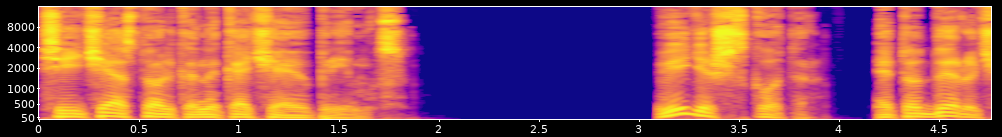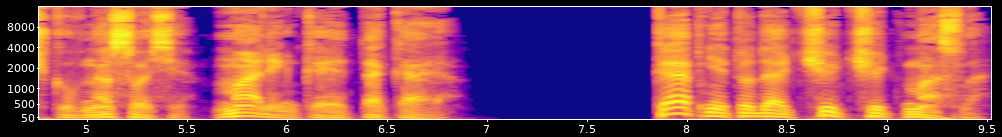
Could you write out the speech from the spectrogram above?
Сейчас только накачаю примус. Видишь, Скоттер, эту дырочку в насосе, маленькая такая. Капни туда чуть-чуть масла.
